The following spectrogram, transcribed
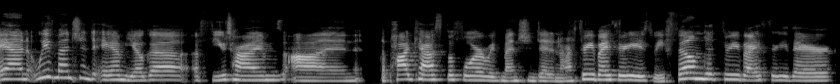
And we've mentioned AM Yoga a few times on the podcast before. We've mentioned it in our three by threes. We filmed it three by three there.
